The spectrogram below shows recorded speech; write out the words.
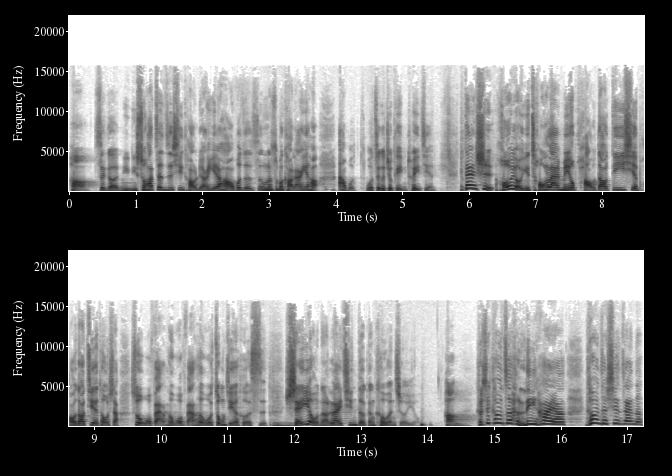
好，这个你你说他政治性考量也好，或者什么什么考量也好啊，我我这个就给你推荐。但是侯友谊从来没有跑到第一线，跑到街头上说我反核，我反核，我终结核四。谁有呢？赖清德跟柯文哲有。好，可是柯文哲很厉害啊！柯文哲现在呢，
